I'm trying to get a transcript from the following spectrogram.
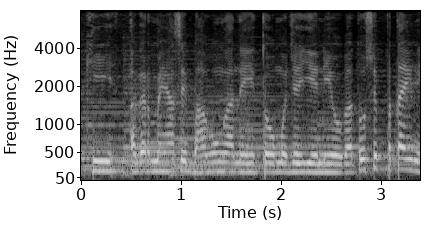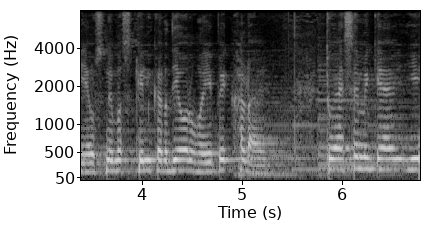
कि अगर मैं यहाँ से भागूँगा नहीं तो मुझे ये नहीं होगा तो उसे पता ही नहीं है। उसने बस किल कर दिया और वहीं पर खड़ा है। तो ऐसे में क्या है, ये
